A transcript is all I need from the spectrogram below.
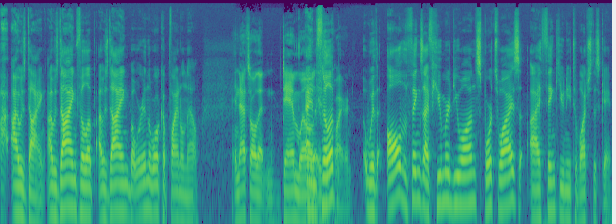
I, I was dying. I was dying, Philip. I was dying, but we're in the World Cup final now. and that's all that damn well and is Philip, required. with all the things I've humored you on sports wise, I think you need to watch this game.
